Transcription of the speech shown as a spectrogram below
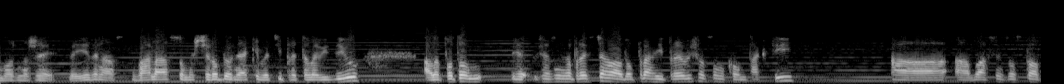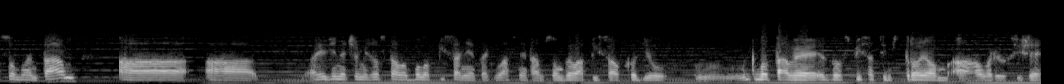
možno, že 11, 12 som ešte robil nejaké veci pre televíziu, ale potom, ja, ja som sa presťahoval do Prahy, prerušil som kontakty a, a vlastne zostal som len tam a, a, a jediné, čo mi zostalo, bolo písanie, tak vlastne tam som veľa písal, chodil k Vltave so spísacím strojom a hovoril si, že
